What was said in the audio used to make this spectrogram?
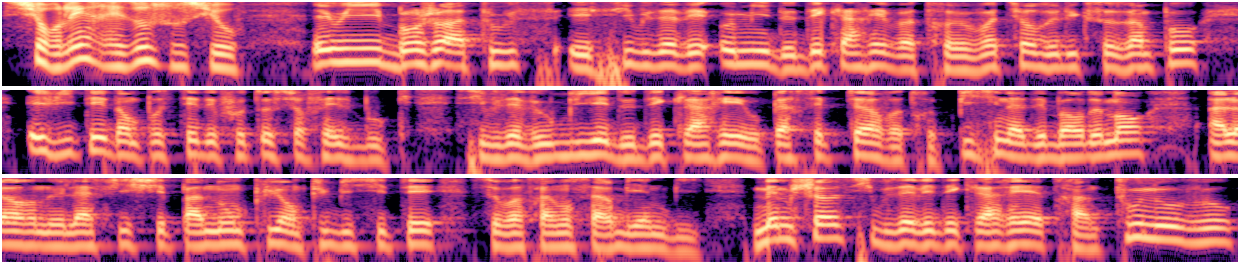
sur les réseaux sociaux. Et eh oui, bonjour à tous. Et si vous avez omis de déclarer votre voiture de luxe aux impôts, évitez d'en poster des photos sur Facebook. Si vous avez oublié de déclarer au percepteur votre piscine à débordement, alors ne l'affichez pas non plus en publicité sur votre annonce Airbnb. Même chose si vous avez déclaré être un tout nouveau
